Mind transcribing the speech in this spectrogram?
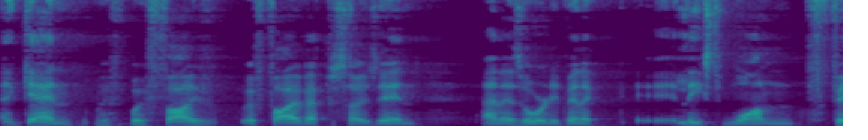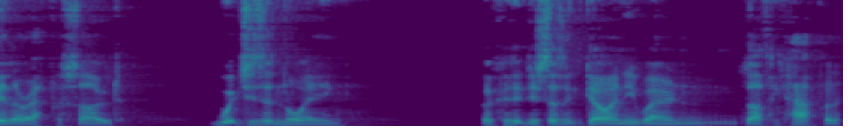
again with with five with five episodes in, and there's already been a, at least one filler episode, which is annoying because it just doesn't go anywhere and nothing happens.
